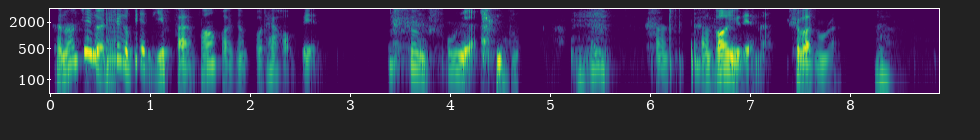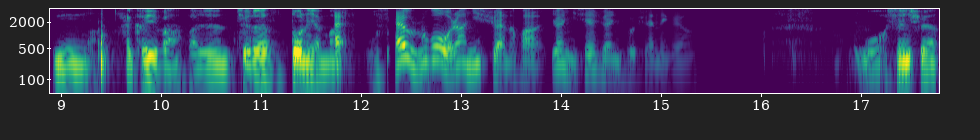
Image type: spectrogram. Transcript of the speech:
可能这个这个辩题反方好像不太好辩，更疏远，反反方有点难，是吧，宗人？嗯，还可以吧，反正觉得锻炼嘛哎，无所。还有，如果我让你选的话，让你先选，你会选哪个呀？我先选，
